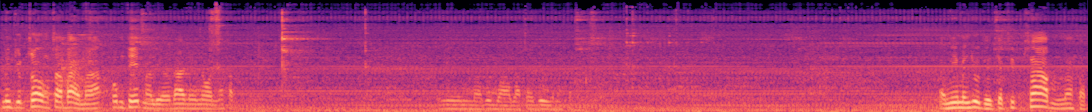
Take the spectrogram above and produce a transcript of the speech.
หนึ่งจุดสองสบายมาผมเทสมาเรียวได้แน่นอนนะครับนี่มาบุมวาวัดให้ดูนะครับ อันนี้มันอยู่ที่เจ็ดสิบสามนะครับ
